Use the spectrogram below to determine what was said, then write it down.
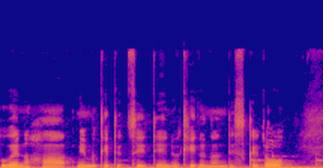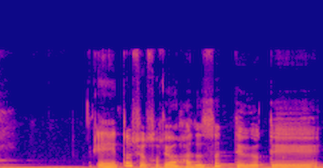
上の歯に向けてついている器具なんですけど、えー、当初それを外すっていう予定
